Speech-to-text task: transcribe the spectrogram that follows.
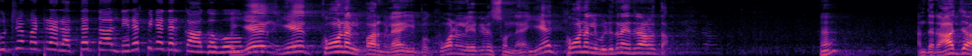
குற்றமற்ற ரத்தத்தால் நிரப்பினதற்காகவும் ஏன் ஏன் கோணல் பாருங்களேன் இப்போ கோணல் ஏற்கனவே சொன்னேன் ஏன் கோணல் விடுதுன்னா இதனால தான்? அந்த ராஜா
